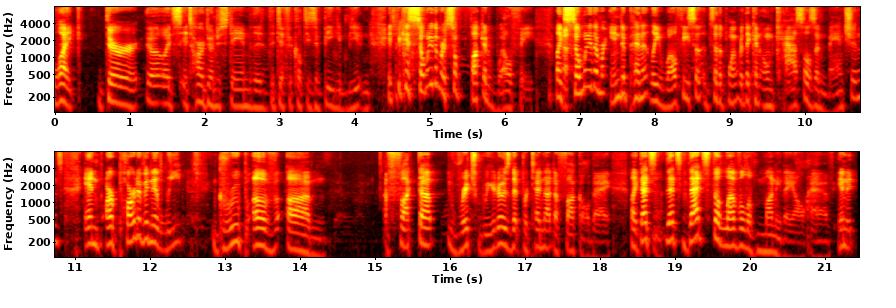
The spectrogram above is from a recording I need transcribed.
like they're uh, it's it's hard to understand the, the difficulties of being a mutant. It's because so many of them are so fucking wealthy. Like so many of them are independently wealthy so, to the point where they can own castles and mansions and are part of an elite group of um fucked up rich weirdos that pretend not to fuck all day. Like that's that's that's the level of money they all have. And it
